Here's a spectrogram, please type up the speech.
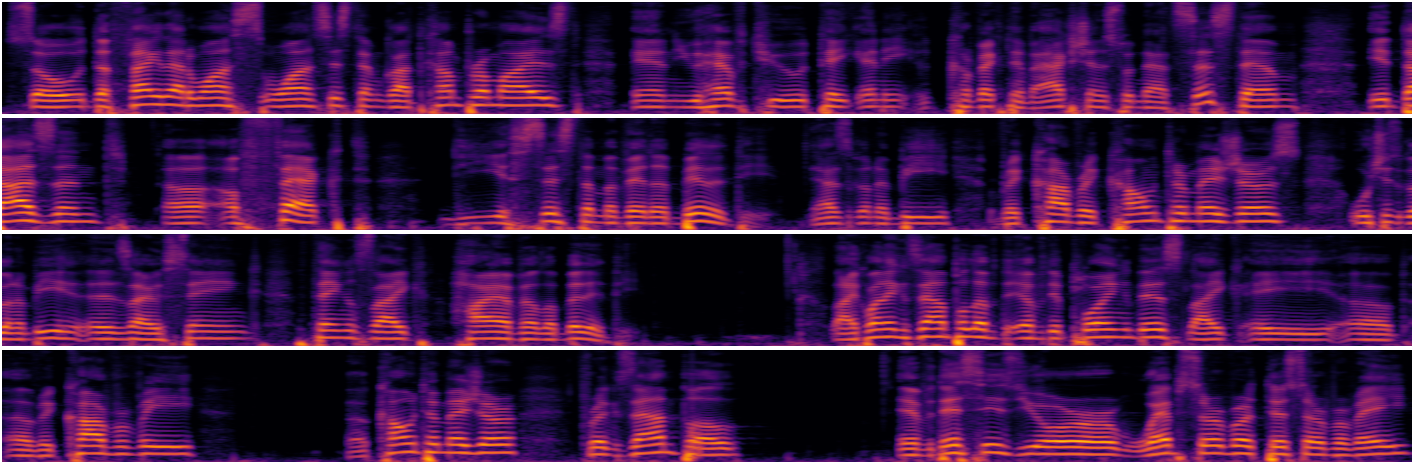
So the fact that once one system got compromised and you have to take any corrective actions on that system it doesn't uh, affect the system availability. That's going to be recovery countermeasures which is going to be as i was saying things like high availability like one example of, the, of deploying this, like a, a, a recovery a countermeasure, for example, if this is your web server, test server A,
